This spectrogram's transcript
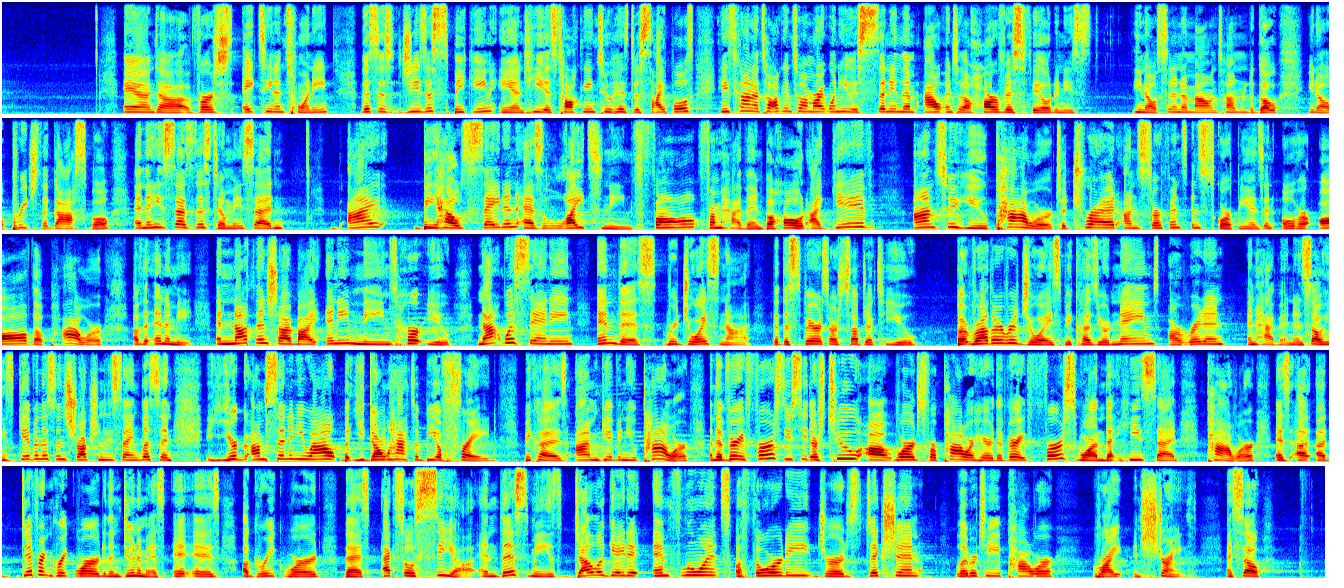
and uh, verse 18 and 20. This is Jesus speaking, and he is talking to his disciples. He's kind of talking to them right when he was sending them out into the harvest field, and he's you know, sending them out and telling them to go, you know, preach the gospel. And then he says this to him. He said, I beheld Satan as lightning fall from heaven. Behold, I give unto you power to tread on serpents and scorpions and over all the power of the enemy, and nothing shall by any means hurt you. Notwithstanding, in this rejoice not that the spirits are subject to you, but rather rejoice because your names are written in heaven. And so he's given this instruction. He's saying, Listen, you're I'm sending you out, but you don't have to be afraid because I'm giving you power. And the very first, you see, there's two uh, words for power here. The very first one that he said, power, is a, a different Greek word than dunamis. It is a Greek word that's exousia. And this means delegated influence, authority, jurisdiction, liberty, power, right, and strength. And so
